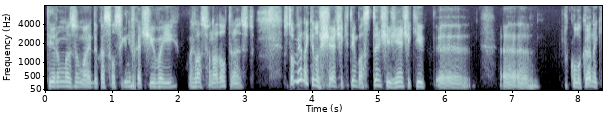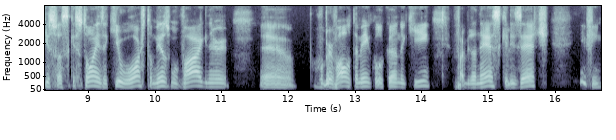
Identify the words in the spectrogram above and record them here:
termos uma educação significativa aí relacionada ao trânsito. Estou vendo aqui no chat que tem bastante gente aqui colocando aqui suas questões, aqui o Washington mesmo, Wagner, Roberval também colocando aqui, Fábio Daneschi, Elisete, enfim.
